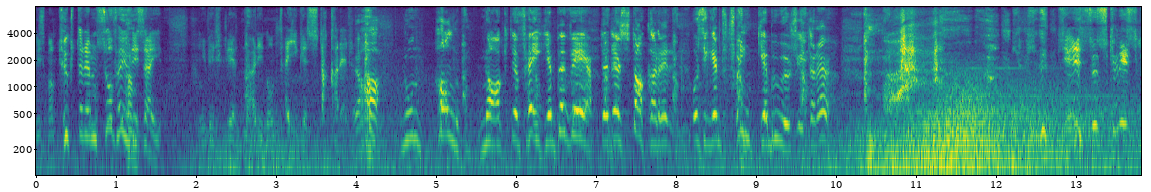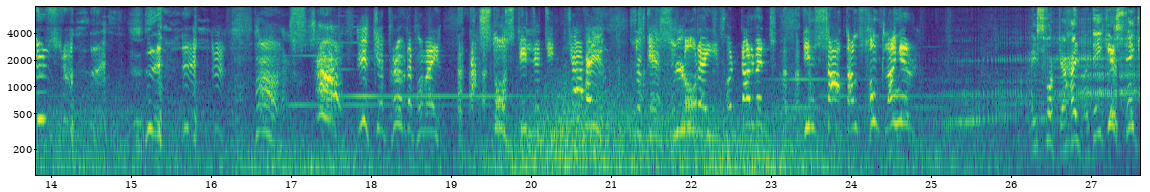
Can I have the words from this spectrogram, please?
Hvis man tukter dem, så føyer de seg. I virkeligheten er de noen feige stakkarer. Ja, noen halvnakne, feige, bevæpnede stakkarer. Og sikkert flinke bueskyttere. Jesus Kristus! Ikke prøv deg på meg! Stå stille, din jævel! Så skal jeg slå deg fordarvet! Din satans håndlanger! De svarte helvete, ikke stikk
